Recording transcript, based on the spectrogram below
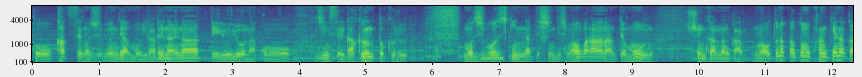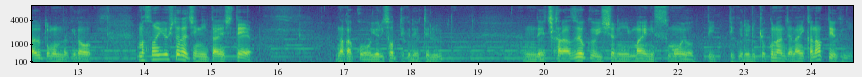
こうかつての自分ではもういられないなっていうようなこう人生ガクンとくるもう自暴自棄になって死んでしまおうかななんて思う瞬間なんか、まあ、大人か子供関係なくあると思うんだけど、まあ、そういう人たちに対してなんかこう寄り添ってくれてるんで力強く一緒に前に進もうよって言ってくれる曲なんじゃないかなっていうふうに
